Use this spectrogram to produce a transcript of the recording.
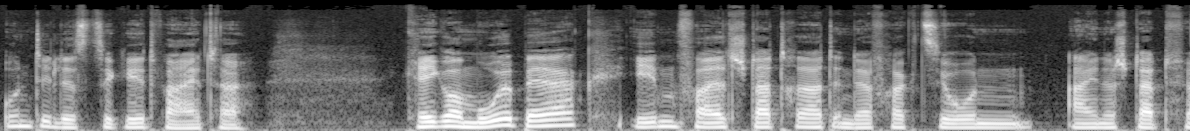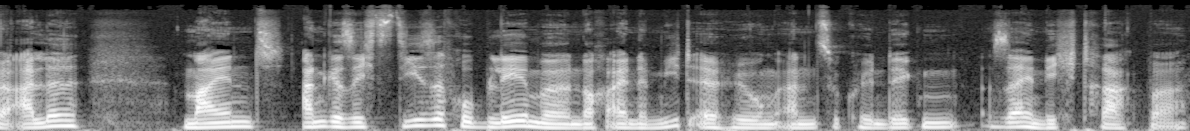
und die Liste geht weiter. Gregor Mohlberg, ebenfalls Stadtrat in der Fraktion Eine Stadt für alle, meint, angesichts dieser Probleme noch eine Mieterhöhung anzukündigen, sei nicht tragbar.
